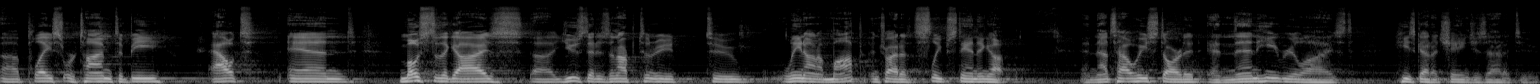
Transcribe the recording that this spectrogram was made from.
uh, place or time to be out, and most of the guys uh, used it as an opportunity to lean on a mop and try to sleep standing up. And that's how he started, and then he realized he's got to change his attitude.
